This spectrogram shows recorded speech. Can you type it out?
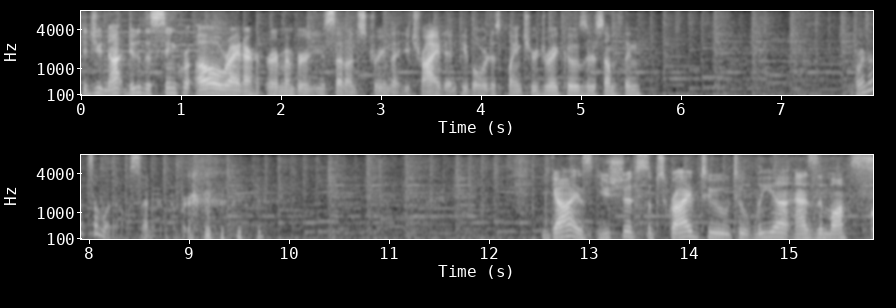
Did you not do the synchro? Oh, right. I remember you said on stream that you tried and people were just playing True Dracos or something. Or was that someone else? I don't remember. Guys, you should subscribe to to Leah Azimuth's.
